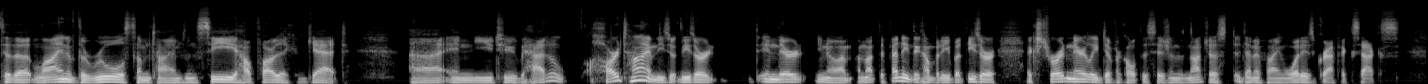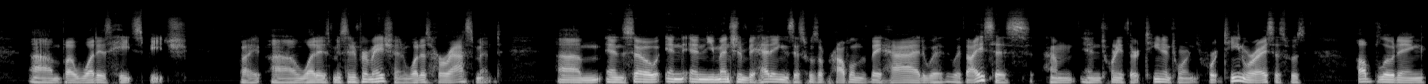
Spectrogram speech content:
to the line of the rules sometimes and see how far they could get uh, and YouTube had a hard time. These are these are in their you know I'm, I'm, not defending the company, but these are extraordinarily difficult decisions. Not just identifying what is graphic sex, um, but what is hate speech, right? Uh, what is misinformation? What is harassment? Um, and so, and and you mentioned beheadings. This was a problem that they had with with ISIS um, in 2013 and 2014, where ISIS was uploading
